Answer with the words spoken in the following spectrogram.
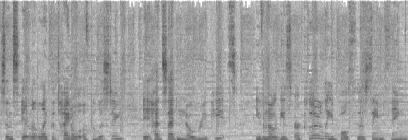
since in like the title of the listing, it had said no repeats, even though these are clearly both the same thing.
